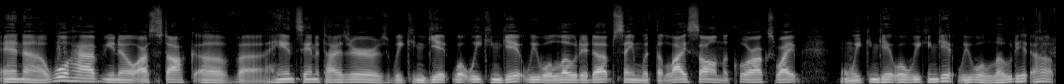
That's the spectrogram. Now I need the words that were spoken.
and uh, we'll have you know our stock of uh, hand sanitizer as we can get what we can get. We will load it up. Same with the lysol and the clorox wipe. When we can get what we can get we will load it up.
